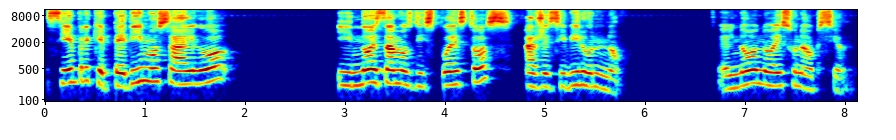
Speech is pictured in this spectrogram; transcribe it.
siempre que pedimos algo y no estamos dispuestos a recibir un no. El no no es una opción.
